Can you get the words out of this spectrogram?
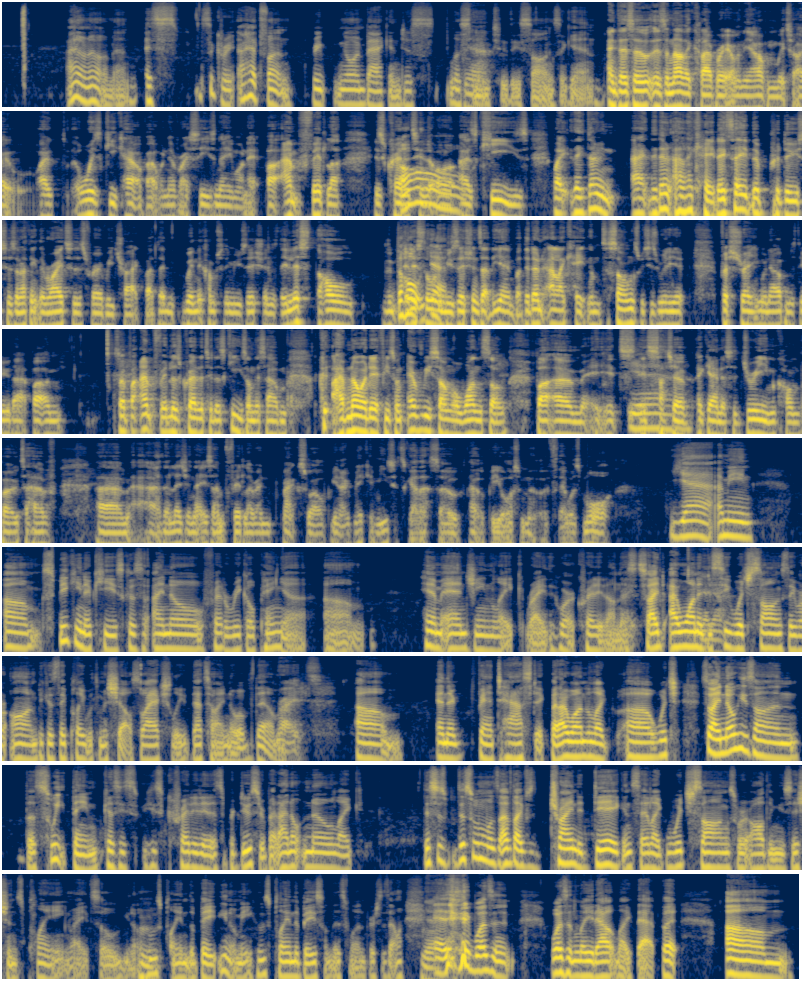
i don't know man. It's it's a great i had fun re- going back and just listening to these songs again and there's a there's another collaborator on the album which I I always geek out about whenever I see his name on it. But Amp Fiddler is credited Oh. on- as keys, but they don't they don't allocate. They say the producers and I think the writers for every track, but then when it comes to the musicians, they list the whole. The, The whole- list all the musicians at the end, but they don't allocate them to songs, which is really frustrating when albums do that. But um, so, but Amp Fiddler's credited as keys on this album. I have no idea if he's on every song or one song, but um, it's it's such a again, it's a dream combo to have um, uh, the legend that is Amp Fiddler and Maxwell, you know, making music together. So that would be awesome if there was more. Yeah, I mean, um, speaking of keys, because I know Federico Pena, um, him and Gene Lake, right, who are credited on this. Right. So I I wanted Yeah, to yeah. see which songs they were on because they play with Meshell. So I actually that's how I know of them. Right. Um, and they're fantastic. But I wanted to like uh which. So I know he's on the Suite Theme because he's he's credited as a producer, but I don't know like. This is this one was I was like trying to dig and say like which songs were all the musicians playing right so you know Mm. who's playing the bass you know me who's playing the bass on this one versus that one Yeah. and it wasn't wasn't laid out like that but um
